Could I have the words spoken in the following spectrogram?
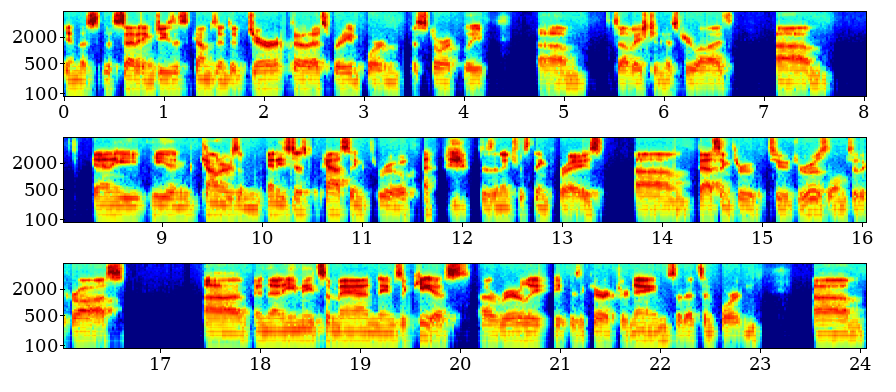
in the, the setting. Jesus comes into Jericho. That's pretty important historically, um, salvation history wise. Um, and he, he encounters him and he's just passing through, which is an interesting phrase, um, passing through to Jerusalem to the cross. Uh, and then he meets a man named Zacchaeus. Uh, rarely is a character name, so that's important. Um,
